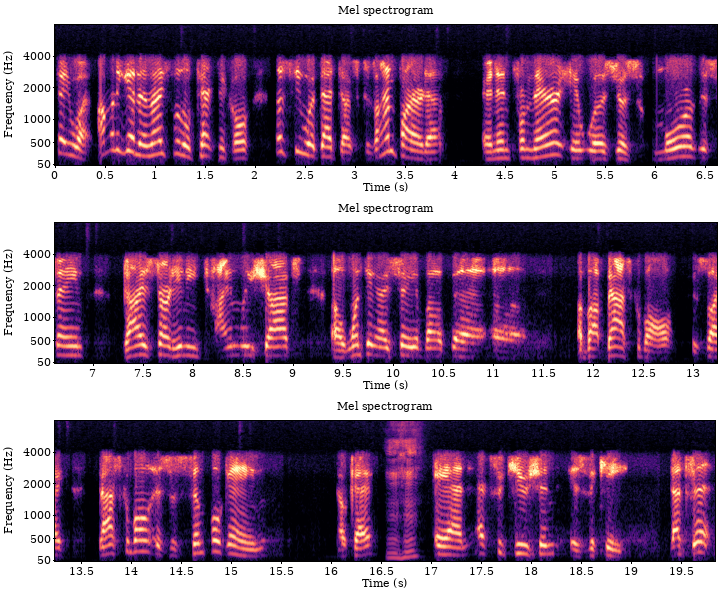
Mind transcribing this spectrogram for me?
Tell you what, I'm going to get a nice little technical. Let's see what that does because I'm fired up. And then from there, it was just more of the same. Guys start hitting timely shots. Uh, one thing I say about the uh, about basketball is like basketball is a simple game Okay, Mm-hmm. and execution is the key. That's it.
